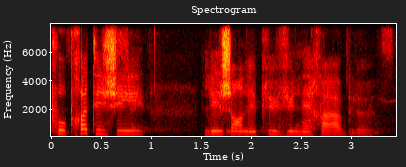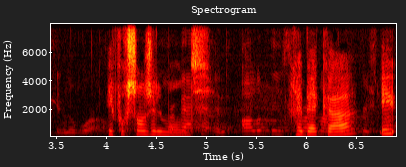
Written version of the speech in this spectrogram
pour protéger les gens les plus vulnérables et pour changer le monde. Rebecca et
